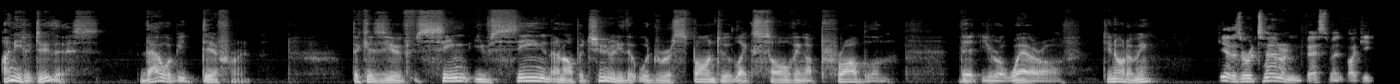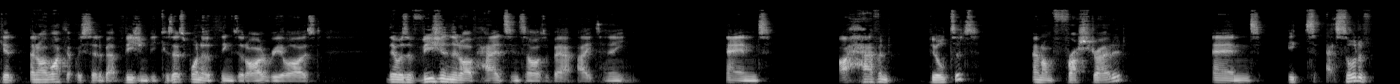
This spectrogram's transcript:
I need to do this. That would be different because you've seen you've seen an opportunity that would respond to like solving a problem that you're aware of. Do you know what I mean? Yeah, there's a return on investment. Like you get, and I like that we said about vision because that's one of the things that I realized. There was a vision that I've had since I was about 18, and I haven't built it, and I'm frustrated. And it's sort of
